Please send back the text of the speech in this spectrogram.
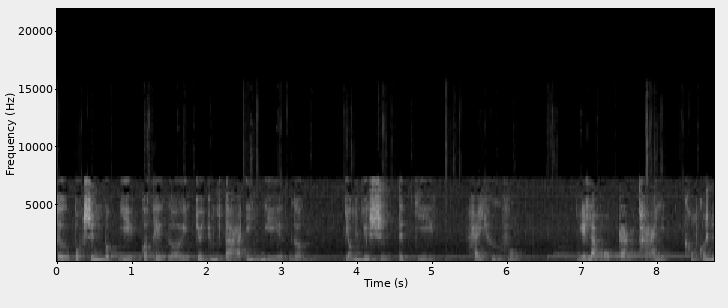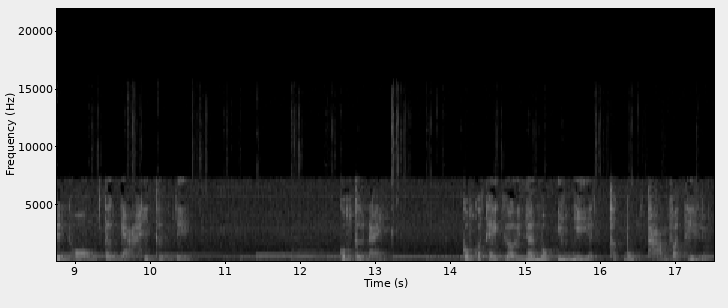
từ bất sinh bất diệt có thể gợi cho chúng ta ý nghĩa gần, giống như sự tịch diệt hay hư vô. Nghĩa là một trạng thái không có linh hồn tự ngã hay thượng đế. Cụm từ này, cũng có thể gợi lên một ý nghĩa thật buồn thảm và thê lương.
